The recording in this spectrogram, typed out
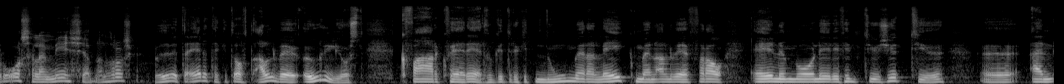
rosalega misjafnan þróska. Auðvitað er þetta ekkert oft alveg augljóst hvar hver er. Þú getur ekkert númera leikmenn alveg frá einum og í 50-70 uh, en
